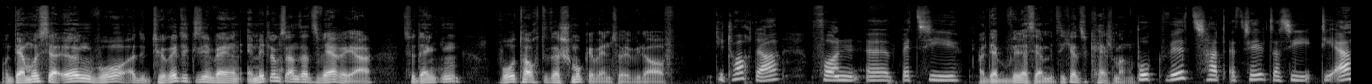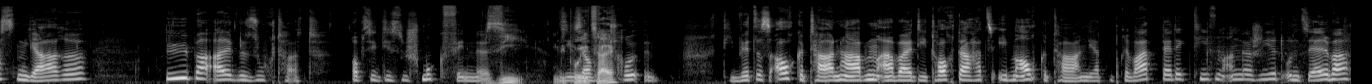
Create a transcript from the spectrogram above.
Und der muss ja irgendwo, also theoretisch gesehen wäre ein Ermittlungsansatz wäre ja zu denken, wo tauchte der Schmuck eventuell wieder auf? die Tochter von äh, Betsy Weil der will das ja mit Sicherheit zu Cash machen. Buckwitz hat erzählt, dass sie die ersten Jahre überall gesucht hat, ob sie diesen Schmuck findet. Sie, die Sie ist Polizei. auf Trö- die wird es auch getan haben, aber die Tochter hat es eben auch getan. Die hat einen Privatdetektiven engagiert und selber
